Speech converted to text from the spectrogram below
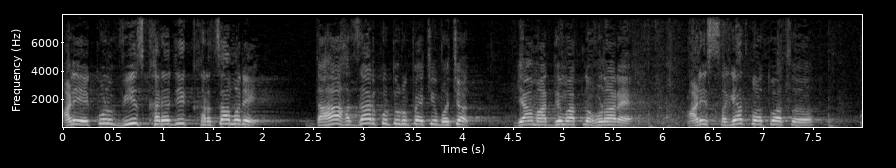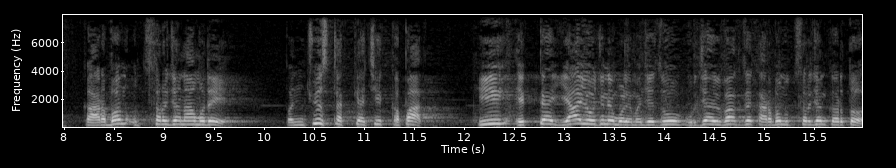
आणि एकूण वीज खरेदी खर्चामध्ये दहा हजार कोटी रुपयाची बचत या माध्यमातून होणार आहे. आणि सगळ्यात महत्वाचं कार्बन उत्सर्जनामध्ये पंचवीस टक्क्याची कपात ही एकट्या या योजनेमुळे म्हणजे जो ऊर्जा विभाग जे कार्बन उत्सर्जन करतं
